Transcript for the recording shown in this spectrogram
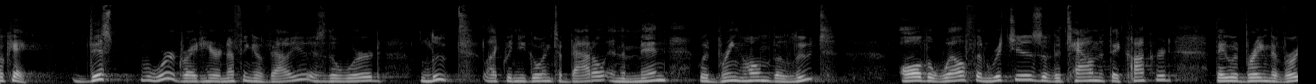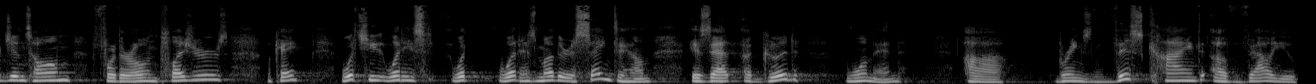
Okay, this word right here, nothing of value, is the word loot. Like when you go into battle and the men would bring home the loot, all the wealth and riches of the town that they conquered. They would bring the virgins home for their own pleasures. Okay? What, she, what, he's, what, what his mother is saying to him is that a good woman uh, brings this kind of value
